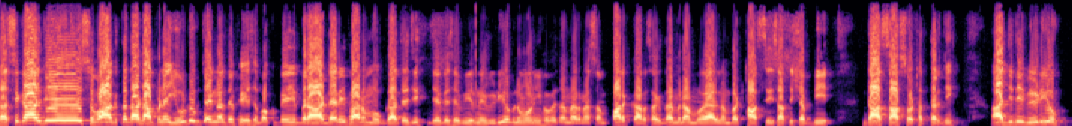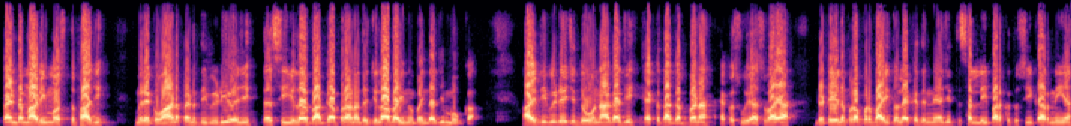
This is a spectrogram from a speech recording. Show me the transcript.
ਸਤਿ ਸ਼੍ਰੀ ਅਕਾਲ ਜੀ, ਸਵਾਗਤ ਹੈ ਤੁਹਾਡਾ ਆਪਣੇ YouTube ਚੈਨਲ ਤੇ Facebook page Brar dairy farm Moga ਤੇ ਜੀ। ਜੇ ਕਿਸੇ ਵੀਰ ਨੇ ਵੀਡੀਓ ਬਣਵਾਉਣੀ ਹੋਵੇ ਤਾਂ ਮੇਰੇ ਨਾਲ ਸੰਪਰਕ ਕਰ ਸਕਦਾ। ਮੇਰਾ ਮੋਬਾਈਲ ਨੰਬਰ 8876 10778 ਜੀ। ਅੱਜ ਦੀ ਵੀਡੀਓ ਪਿੰਡ ਮਾੜੀ ਮੁਸਤਫਾ ਜੀ। ਮੇਰੇ ਗਵਾਂਢ ਪਿੰਡ ਦੀ ਵੀਡੀਓ ਹੈ ਜੀ। ਤਹਿਸੀਲ ਬਾਗਾ ਪੁਰਾਣਾ ਤੇ ਜ਼ਿਲ੍ਹਾ ਬਾਈ ਨੂੰ ਪੈਂਦਾ ਜੀ ਮੋਗਾ। ਅੱਜ ਦੀ ਵੀਡੀਓ 'ਚ ਦੋ ਨਾਗ ਆ ਜੀ। ਇੱਕ ਤਾਂ ਗੱਬਣ ਆ, ਇੱਕ ਸੂਇਆ ਸਵਾਇਆ। ਡਿਟੇਲ ਪ੍ਰੋਪਰ ਬਾਈ ਤੋਂ ਲੈ ਕੇ ਦਿੰਨੇ ਆ ਜੀ। ਤਸੱਲੀ ਪਰਖ ਤੁਸੀਂ ਕਰਨੀ ਆ।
